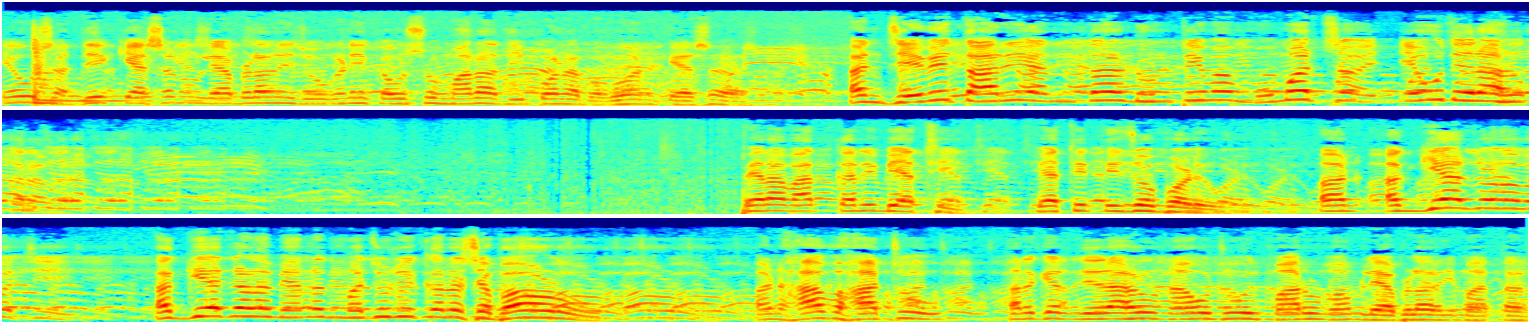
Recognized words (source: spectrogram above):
એવું સધી કેસરનું લેબડાની જોગણી કહું છું મારા દીપોના ભગવાન કેસર. અને જેવી તારી અંતર ડુંટીમાં મુમત છે એવું દેરાહું કરાવે. પેલા વાત કરી બેથી બેથી ત્રીજો પડ્યો અને અગિયાર જણો વચ્ચે અગિયાર જણા મહેનત મજૂરી કરે છે ભાવળો. અને હાવ હાચું તારે ઘેર દેરાહું નાવું જોવું મારું નામ લેબડાની માતા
